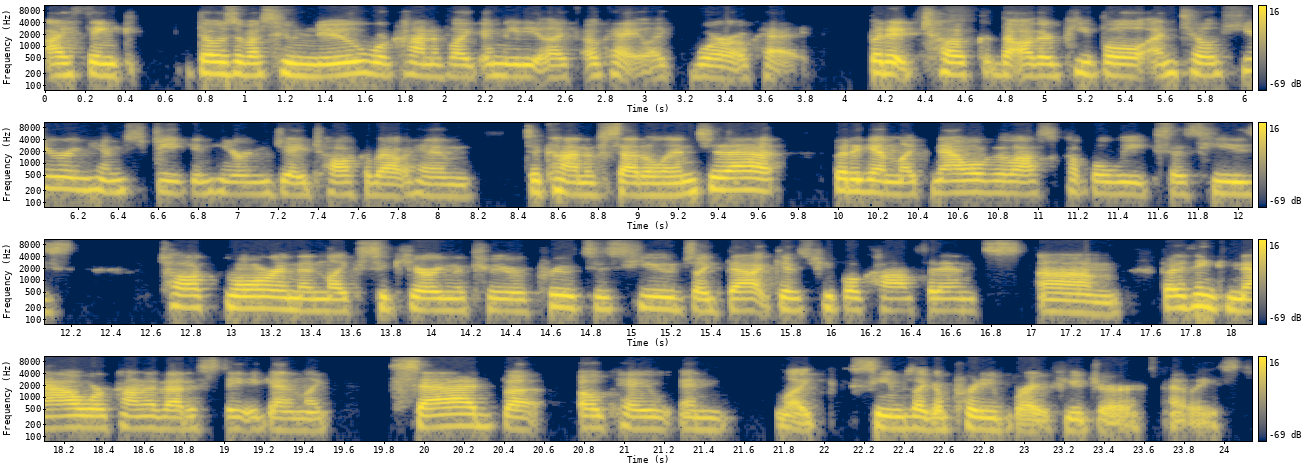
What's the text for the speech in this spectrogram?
I think those of us who knew were kind of like immediately like okay like we're okay but it took the other people until hearing him speak and hearing Jay talk about him to kind of settle into that but again like now over the last couple weeks as he's talked more and then like securing the three recruits is huge like that gives people confidence um but i think now we're kind of at a state again like sad but okay and like seems like a pretty bright future at least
